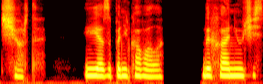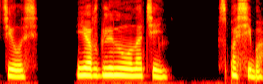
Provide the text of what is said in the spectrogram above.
Чёрт! Я запаниковала. Дыхание участилось. Я взглянула на тень. «Спасибо».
